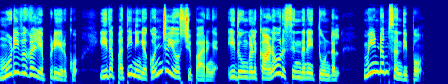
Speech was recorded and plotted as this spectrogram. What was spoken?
முடிவுகள் எப்படி இருக்கும்? இத பத்தி நீங்க கொஞ்சம் யோசிச்சு பாருங்க. இது உங்களுக்கான ஒரு சிந்தனை தூண்டல். மீண்டும் சந்திப்போம்.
